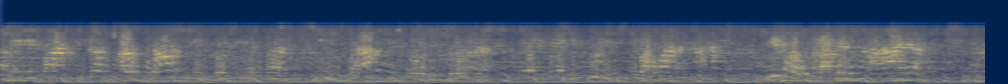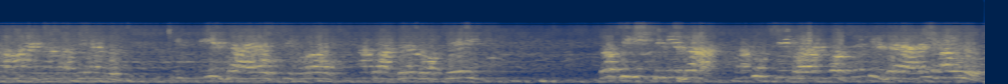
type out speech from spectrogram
A gente participa aos próximos pesquisas de Jales Produtora, de Curitiba, Paraná, o Brothers na área, nunca mais nada menos Israel Simão, aguardando ok. Então é o seguinte, Misa, tá contigo, a hora que você quiser. Aí, Raul.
